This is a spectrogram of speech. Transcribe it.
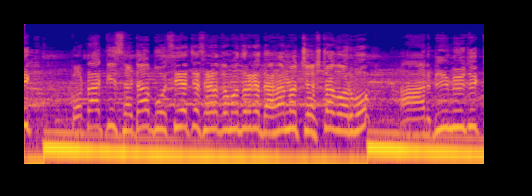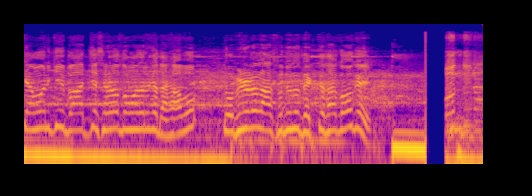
মিউজিক কটা কি সেটা বসিয়েছে সেটা তোমাদেরকে দেখানোর চেষ্টা করব। আর বি মিউজিক কেমন কি বাজছে সেটাও তোমাদেরকে দেখাবো। তো ভিডিওটা লাস্ট পর্যন্ত দেখতে থাকো ওকে বন্ধুরা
